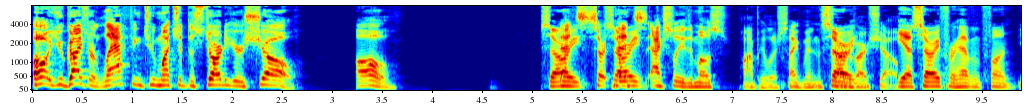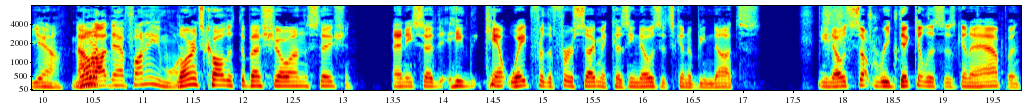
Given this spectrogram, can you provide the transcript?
Oh, you guys are laughing too much at the start of your show. Oh, sorry, that's, sorry, that's actually the most popular segment in the start sorry of our show. Yeah, sorry for having fun. yeah, not Lauren- allowed to have fun anymore. Lawrence called it the best show on the station, and he said he can't wait for the first segment because he knows it's going to be nuts. He know, something ridiculous is going to happen.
